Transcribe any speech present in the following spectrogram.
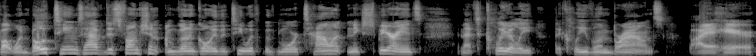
But when both teams have dysfunction, I'm going to go with the team with, with more talent and experience, and that's clearly the Cleveland Browns by a hair.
